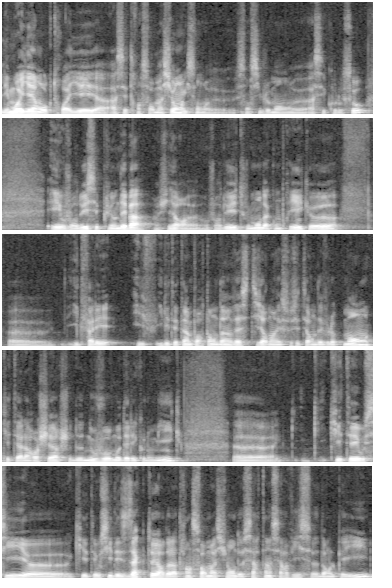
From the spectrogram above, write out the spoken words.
les moyens octroyés à, ces transformations, ils sont euh, sensiblement euh, assez colossaux. Et aujourd'hui, c'est plus un débat. Euh, aujourd'hui, tout le monde a compris que il fallait il, était important d'investir dans les sociétés en développement qui étaient à la recherche de nouveaux modèles économiques, qui, étaient aussi, qui étaient aussi des acteurs de la transformation de certains services dans le pays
